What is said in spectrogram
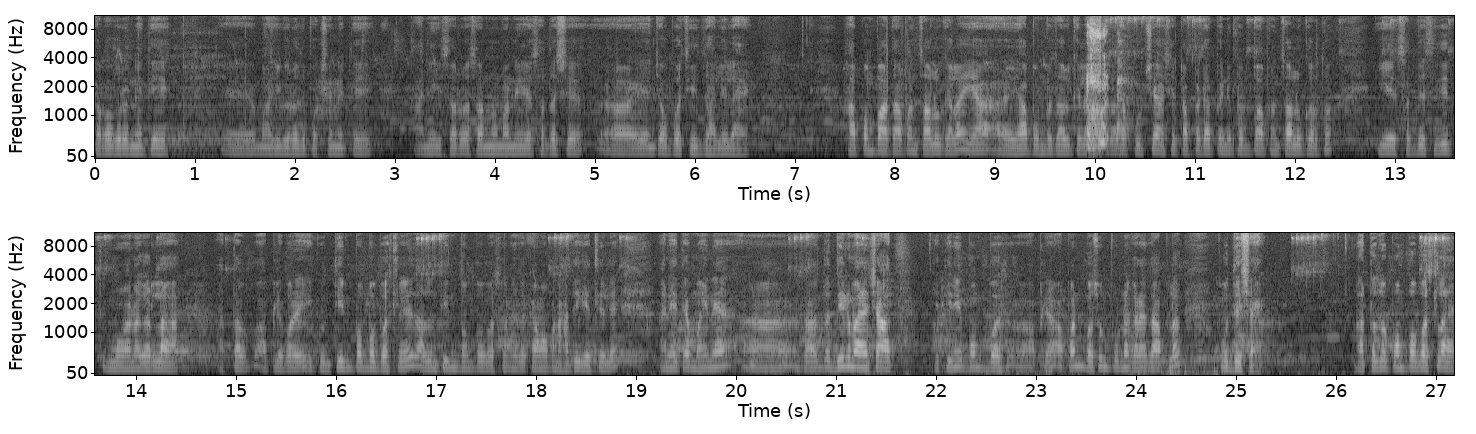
सभागृह नेते माजी विरोधी पक्षनेते आणि सर्व सन्माननीय सदस्य यांच्या उपस्थित झालेला आहे. हा पंप आता आपण चालू केला. या ह्या पंप चालू केल्यानंतर आता पुढचे असे टप्प्याटप्प्याने पंप आपण चालू करतो. हे सद्यस्थितीत मुळानगरला आत्ता आपल्याकडे एकूण तीन पंप बसलेले आहेत. अजून तीन पंप बसवण्याचं काम आपण हाती घेतलेले आहे. आणि त्या महिन्या साधारणतः दीड महिन्याच्या आत हे तिन्ही पंप बस आपल्या आपण बसून पूर्ण करायचा आपलं उद्देश आहे. आता जो पंप बसला आहे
